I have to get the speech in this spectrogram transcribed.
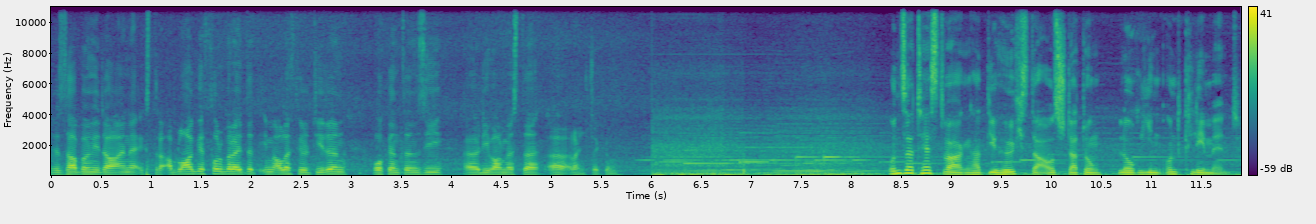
Jetzt haben wir da eine extra Ablage vorbereitet in alle vier Tieren, wo könnten Sie die Warnweste reinstecken. Unser Testwagen hat die höchste Ausstattung Lorin und Clement.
